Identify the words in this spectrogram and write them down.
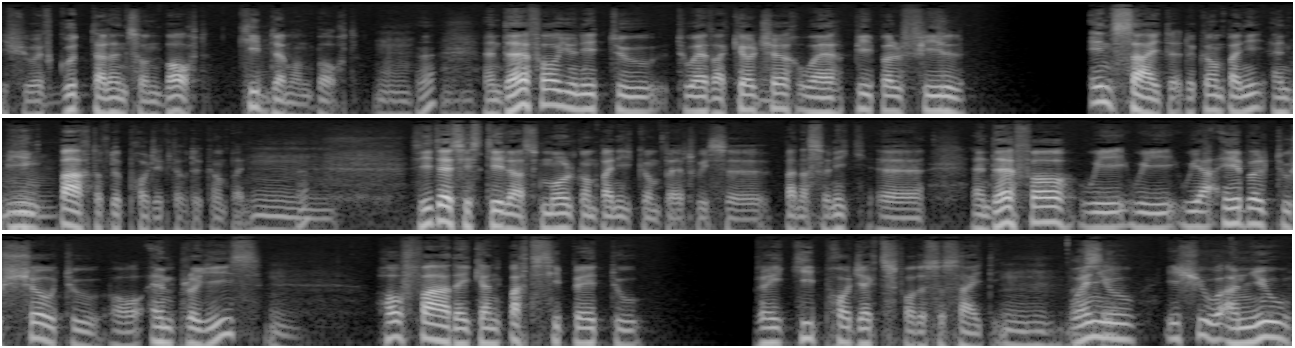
if you have good talents on board, keep them on board. Mhm. Huh? Mhm. And therefore, you need to, to have a culture where people feel inside the company and being Mm. part of the project of the company. Mm. Zetes is still a small company compared with uh, Panasonic, uh, and therefore we, are able to show to our employees Mm. how far they can participate to very key projects for the society. Mhm. I When you issue a new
